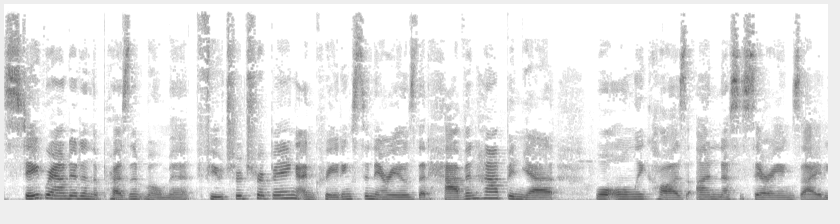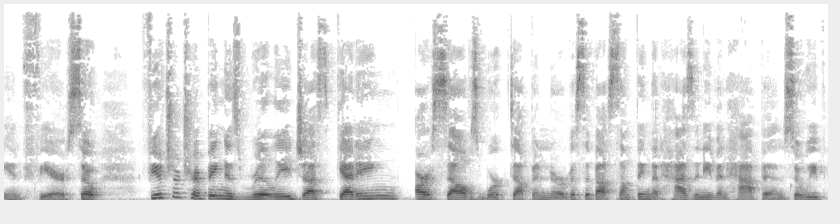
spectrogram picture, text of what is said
stay grounded in the present moment. Future tripping and creating scenarios that haven't happened yet will only cause unnecessary anxiety and fear. So, future tripping is really just getting ourselves worked up and nervous about something that hasn't even happened. So, we've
